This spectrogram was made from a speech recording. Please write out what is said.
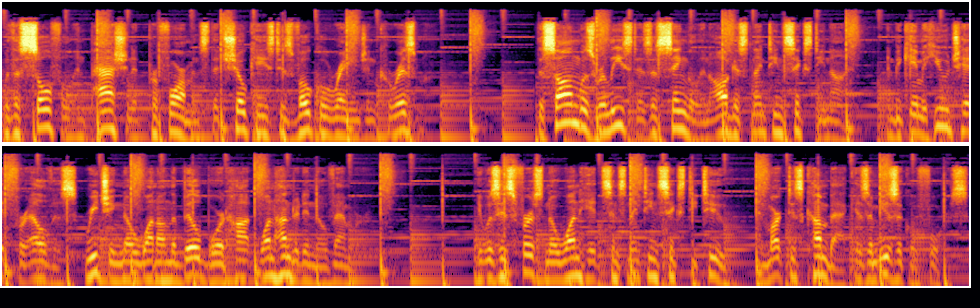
with a soulful and passionate performance that showcased his vocal range and charisma. The song was released as a single in August 1969 and became a huge hit for Elvis, reaching no 1 on the Billboard Hot 100 in November. It was his first no 1 hit since 1962 and marked his comeback as a musical force.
